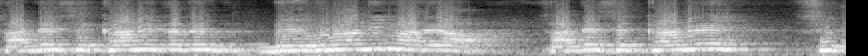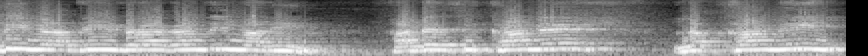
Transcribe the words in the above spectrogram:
ਸਾਡੇ ਸਿੱਖਾਂ ਨੇ ਕਦੇ ਬੇਗੁਨਾਹ ਨਹੀਂ ਮਾਰਿਆ। ਸਾਡੇ ਸਿੱਖਾਂ ਨੇ ਸਿੱਧੀ ਜਾ ਕੇ ਇੰਦਰਾ ਗਾਂਧੀ ਮਾਰੀ। ਸਾਡੇ ਸਿੱਖਾਂ ਨੇ ਲੱਖਾਂ ਨਹੀਂ,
